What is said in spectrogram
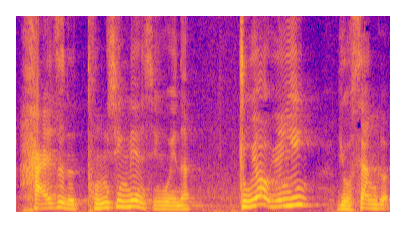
孩子的同性恋行为呢？主要原因有三个。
